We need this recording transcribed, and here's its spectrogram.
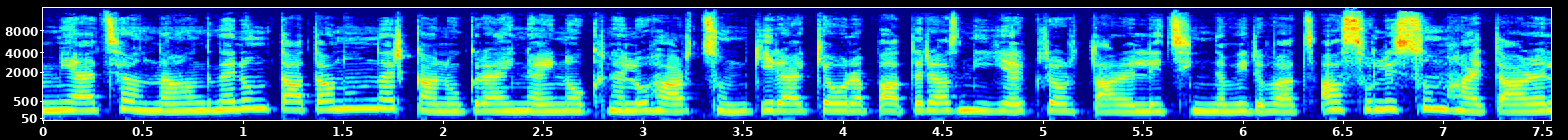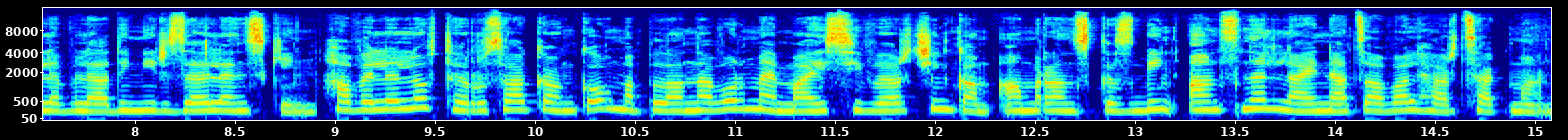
Միացյալ Նահանգներում տատանումներ կան Ուկրաինային օգնելու հարցում։ Կիրակի օրը պատերազմի երկրորդ տարելիցին նվիրված ասուլիսում հայտարարել է Վլադիմիր Զելենսկին, հավելելով, թե ռուսական կողմը պլանավորում է մայիսի վերջին վերջին կամ ամռան սկզբին անցնել լայնածավալ հարձակման։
